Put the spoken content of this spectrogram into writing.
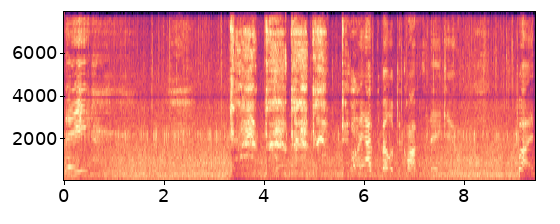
they well, I have developed a cough today too. But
